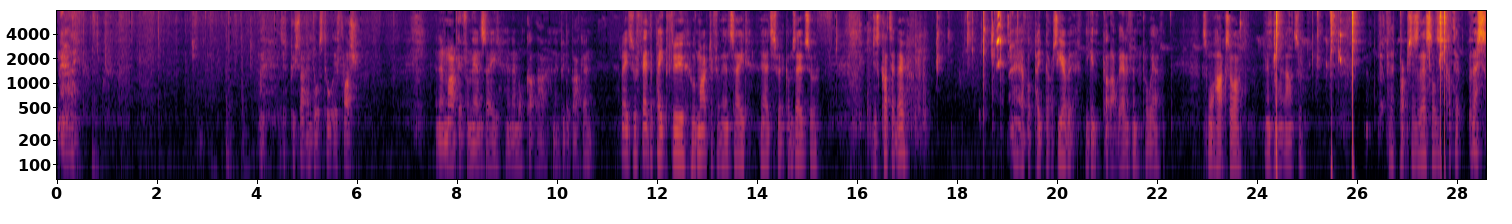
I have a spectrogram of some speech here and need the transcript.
nearly. Just push that until it's totally flush and then mark it from the inside and then we'll cut that and then put it back in. Right, so we've fed the pipe through, we've marked it from the inside, uh, just when it comes out, so just cut it now. I've got pipe cutters here, but you can cut that with anything, probably a small hacksaw, anything like that. So for the purposes of this, I'll just cut it with this.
